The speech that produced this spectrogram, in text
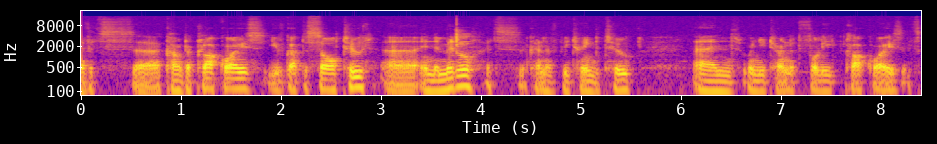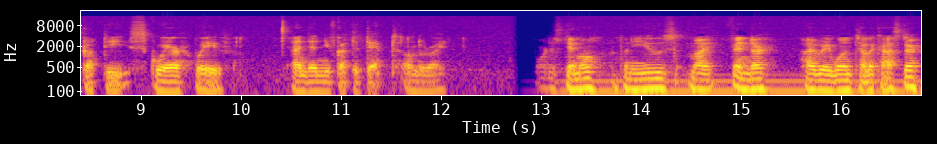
if it's uh, counterclockwise you've got the sawtooth uh, in the middle it's kind of between the two and when you turn it fully clockwise it's got the square wave and then you've got the depth on the right. For this demo I'm going to use my Fender Highway 1 Telecaster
